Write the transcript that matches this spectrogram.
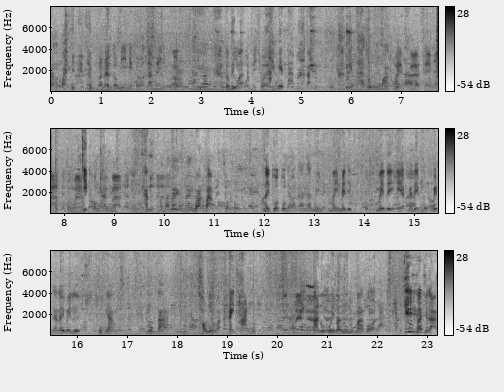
ตังค์ไปแต่วันนั้นก็มีมีคนเอาตังค์ให้อยู่เอาโอเคก็ถือว่าคนไปช่วยที่เมตตามากอะหลวงตาเมตตาสูงมากไหเมว้ตพตาระแบบใส่บาตรประมาณจิตของท่าน200บาทอันนี้ท่านว่างเปล่า ในตัวตนของท่านท่านไม่ไม่ไม่ได้ไม่ได้แอบไม่ได้หมกเม็ดอะไรไว้เลย ทุกอย่างหลวงตาเขาเรียกว่าให้ทานหมดอะหนูคุยบ้างหนูรู้มาก่อนพี่มาทีหลัง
